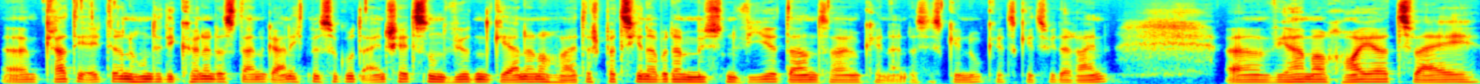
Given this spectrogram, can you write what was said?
Ähm, Gerade die älteren Hunde, die können das dann gar nicht mehr so gut einschätzen und würden gerne noch weiter spazieren, aber dann müssen wir dann sagen, okay, nein, das ist genug, jetzt geht es wieder rein. Äh, wir haben auch heuer zwei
